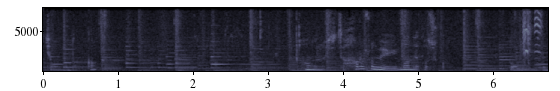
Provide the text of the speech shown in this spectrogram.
이 정도 넣을까? 아 오늘 진짜 하루 종일 일만 해가지고 너무 힘드네.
